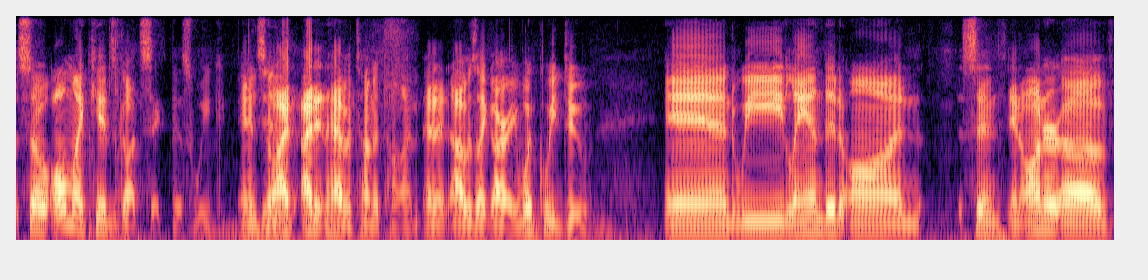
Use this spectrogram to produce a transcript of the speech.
So all my kids got sick this week, and They so did. I, I didn't have a ton of time, and I was like, all right, what can we do? And we landed on since in honor of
